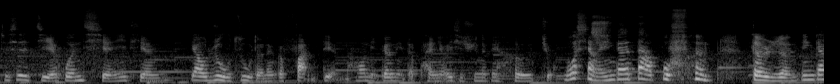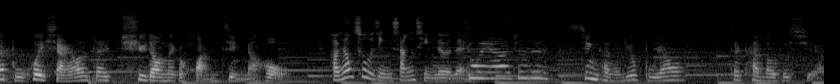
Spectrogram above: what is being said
就是结婚前一天要入住的那个饭店，然后你跟你的朋友一起去那边喝酒。我想应该大部分的人应该不会想要再去到那个环境，然后好像触景伤情，对不对？对呀、就是尽可能就不要再看到这些啊。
